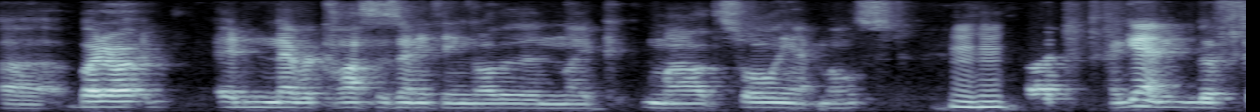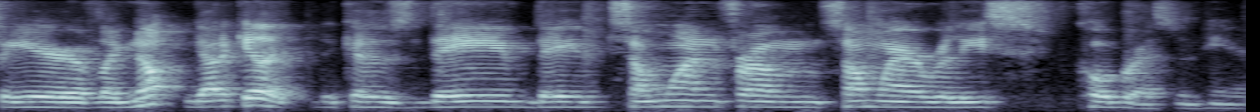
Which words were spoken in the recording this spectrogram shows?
uh, but uh, it never causes anything other than like mild swelling at most. mm-hmm. But again, the fear of like, nope, you gotta kill it because they they someone from somewhere release cobras in here,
